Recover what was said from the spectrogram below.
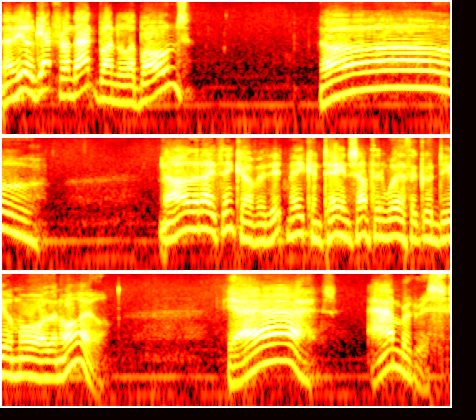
than he'll get from that bundle of bones. Oh, now that I think of it, it may contain something worth a good deal more than oil. Yes, ambergris.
